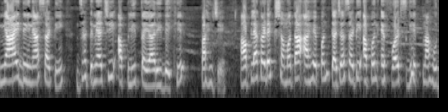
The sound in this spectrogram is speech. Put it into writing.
न्याय देण्यासाठी झटण्याची आपली तयारी देखील पाहिजे. आपल्याकडे क्षमता आहे पण त्याच्यासाठी आपण एफर्ट्स घेत नाहोत.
